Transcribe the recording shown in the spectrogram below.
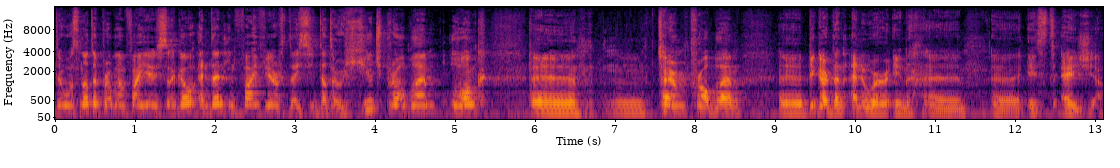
There was not a problem five years ago, and then in five years they see that a huge problem, long uh, mm, term problem, uh, bigger than anywhere in uh, uh, East Asia.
